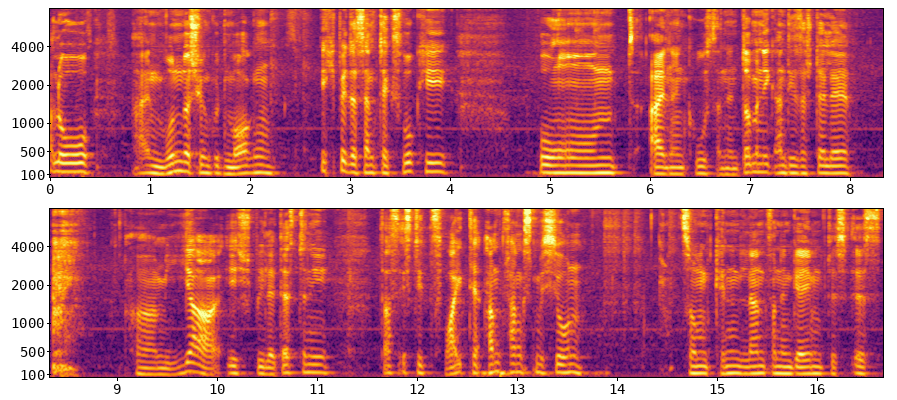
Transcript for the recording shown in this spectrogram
Hallo, einen wunderschönen guten Morgen. Ich bin der Semtex Wookie und einen Gruß an den Dominik an dieser Stelle. ähm, ja, ich spiele Destiny. Das ist die zweite Anfangsmission zum Kennenlernen von dem Game. Das ist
